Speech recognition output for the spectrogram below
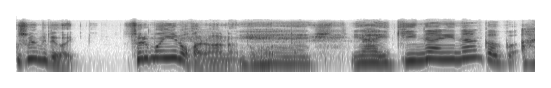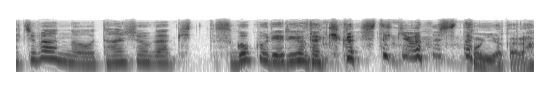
そういう意味ではそれもいいのかななんて思ったえりして、えいやいきなりなんかご八番の単勝がきすごく売れるような気がしてきました。今夜から。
